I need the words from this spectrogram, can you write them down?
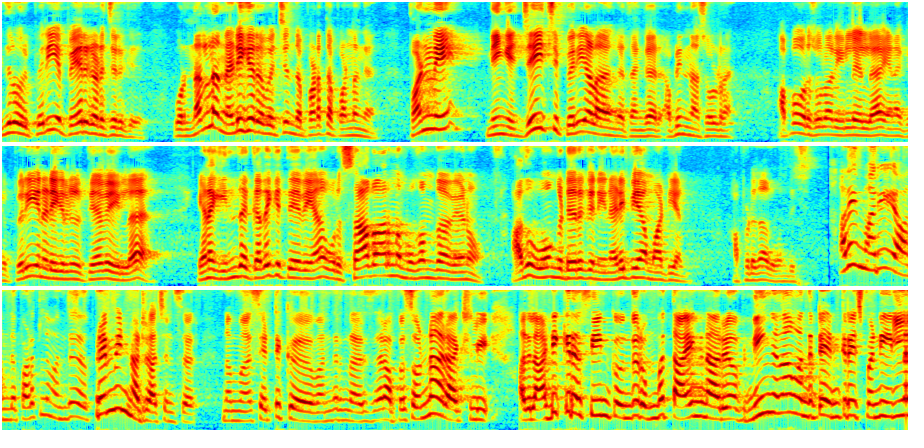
இதில் ஒரு பெரிய பேர் கிடச்சிருக்கு. ஒரு நல்ல நடிகரை வச்சு இந்த படத்தை பண்ணுங்கள் பண்ணி நீங்கள் ஜெயிச்சு பெரிய ஆளாகுங்க தங்கர் அப்படின்னு நான் சொல்கிறேன் அப்போ அவர் சொல்கிறார் இல்லை இல்லை எனக்கு பெரிய நடிகர்கள் தேவையில்லை. எனக்கு இந்த கதைக்கு தேவையான ஒரு சாதாரண முகம்தான் வேணும். அது உங்ககிட்ட இருக்கு நீ நடிப்பியா மாட்டியான் அப்படி தான் அது வந்துச்சு. அதே மாதிரி அந்த படத்தில் வந்து பிரமின் நடராஜன் சார் நம்ம செட்டுக்கு வந்திருந்தாரு சார் அப்ப சொன்னாரு ஆக்சுவலி அதுல அடிக்கிற சீனுக்கு வந்து ரொம்ப தயங்கினாரு. அப்ப நீங்க தான் வந்துட்டு என்கரேஜ் பண்ணி இல்ல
